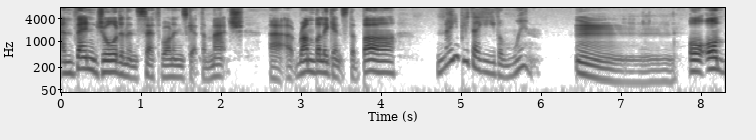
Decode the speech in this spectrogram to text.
And then Jordan and Seth Rollins get the match uh, at Rumble against the Bar. Maybe they even win. Mm. Or, or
